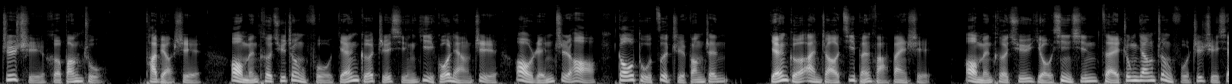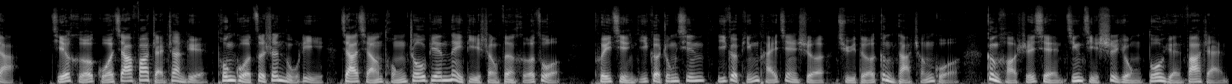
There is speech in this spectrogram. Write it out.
支持和帮助。他表示，澳门特区政府严格执行“一国两制”、澳人治澳、高度自治方针，严格按照基本法办事。澳门特区有信心在中央政府支持下，结合国家发展战略，通过自身努力，加强同周边内地省份合作，推进一个中心、一个平台建设，取得更大成果，更好实现经济适用多元发展。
